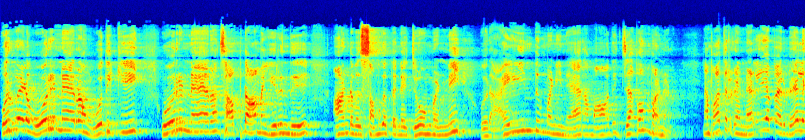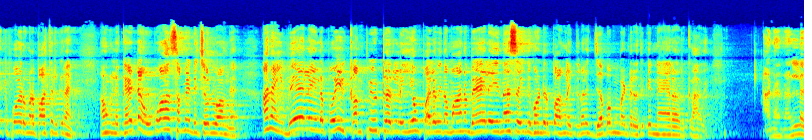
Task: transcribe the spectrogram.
ஒருவேளை ஒரு நேரம் ஒதுக்கி ஒரு நேரம் சாப்பிடாம இருந்து ஆண்டவர் சமூகத்தனை ஜோம் பண்ணி ஒரு ஐந்து மணி நேரமாவது ஜபம் பண்ணணும். நான் பார்த்துருக்கேன் நிறைய பேர் வேலைக்கு போகிறவங்கள பார்த்துருக்குறேன். அவங்கள கேட்டால் உபவாசம் என்று சொல்லுவாங்க. ஆனால் வேலையில் போய் கம்ப்யூட்டர்லேயும் பலவிதமான வேலையும் தான் செய்து கொண்டிருப்பாங்களே தவிர ஜபம் பண்ணுறதுக்கு நேரம் இருக்காது. ஆனால் நல்ல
